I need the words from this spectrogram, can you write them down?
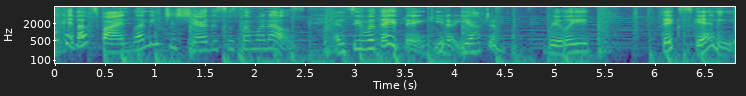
okay that's fine. Let me just share this with someone else and see what they think. You know you have to really thick skin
